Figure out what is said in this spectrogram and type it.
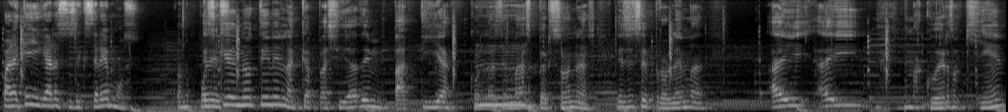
¿para qué llegar a esos extremos? Cuando puedes... Es que no tienen la capacidad de empatía con las Mm. demás personas. Ese es el problema. Hay, hay, no me acuerdo quién.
